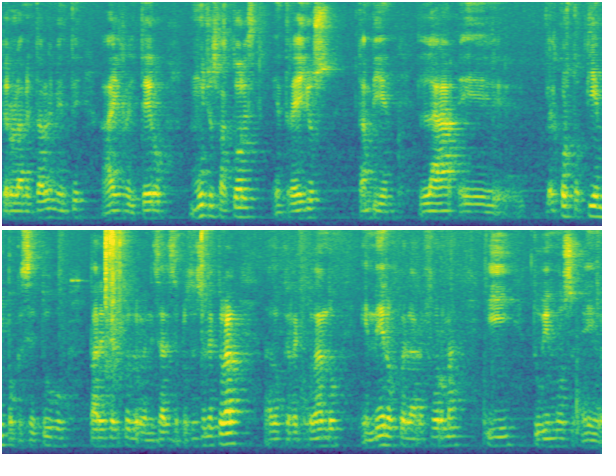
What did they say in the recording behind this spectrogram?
pero lamentablemente hay, reitero, muchos factores, entre ellos también la, eh, el corto tiempo que se tuvo para efectos de organizar este proceso electoral, dado que recordando, enero fue la reforma y tuvimos eh,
